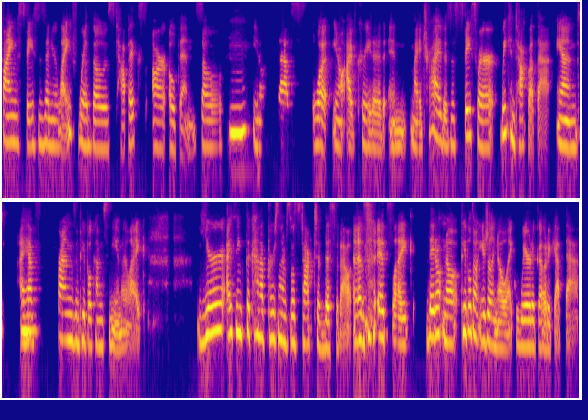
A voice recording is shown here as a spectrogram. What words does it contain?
find spaces in your life where those topics are open so mm-hmm. you know that's what you know i've created in my tribe is a space where we can talk about that and mm-hmm. i have friends and people come to me and they're like you're i think the kind of person i'm supposed to talk to this about. And it's it's like they don't know people don't usually know like where to go to get that.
